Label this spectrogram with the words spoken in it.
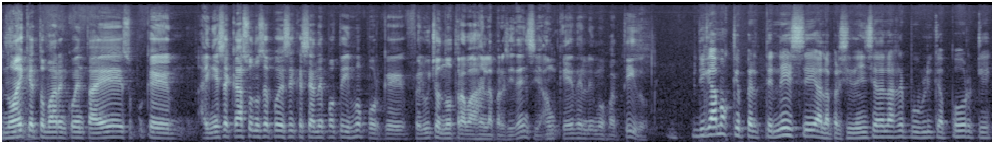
no hay que tomar en cuenta eso porque en ese caso no se puede decir que sea nepotismo porque Felucho no trabaja en la presidencia, aunque es del mismo partido. Digamos que pertenece a la presidencia de la República porque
